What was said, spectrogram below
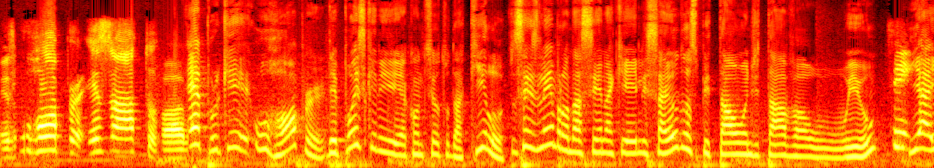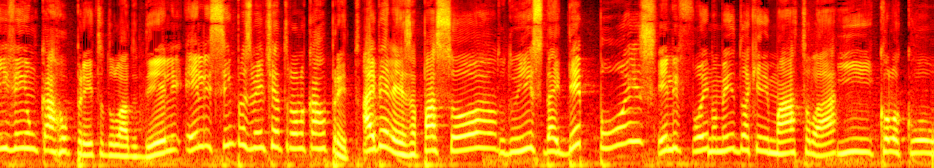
Mesmo O Hopper, exato. Óbvio. É, porque o Hopper, depois que ele aconteceu tudo aquilo, vocês lembram da cena que ele saiu do hospital onde tava o Will? Sim. E aí veio um carro preto do lado dele, ele simplesmente entrou no carro preto. Aí beleza, passou tudo isso, daí depois ele foi no meio daquele mato lá e colocou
